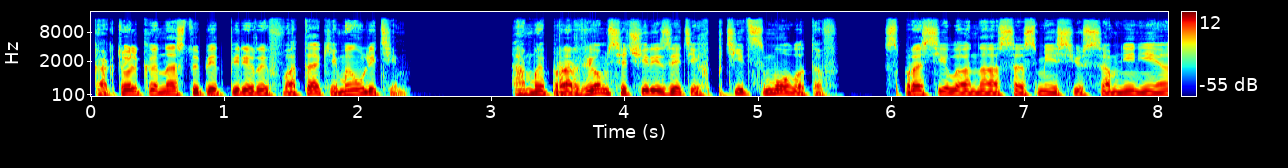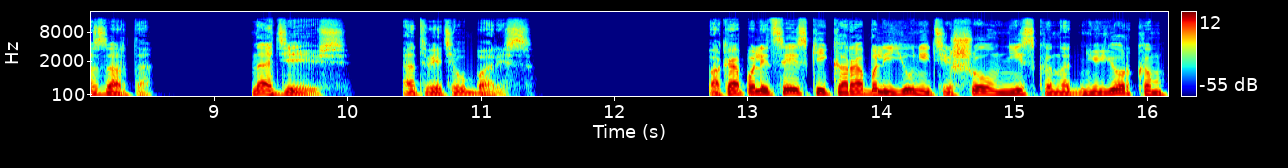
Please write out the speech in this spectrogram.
Как только наступит перерыв в атаке, мы улетим». «А мы прорвемся через этих птиц-молотов?» — спросила она со смесью сомнений и азарта. «Надеюсь», — ответил Баррис. Пока полицейский корабль «Юнити» шел низко над Нью-Йорком,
